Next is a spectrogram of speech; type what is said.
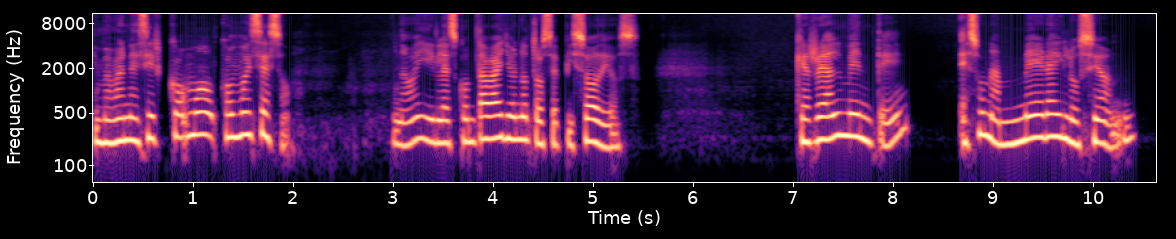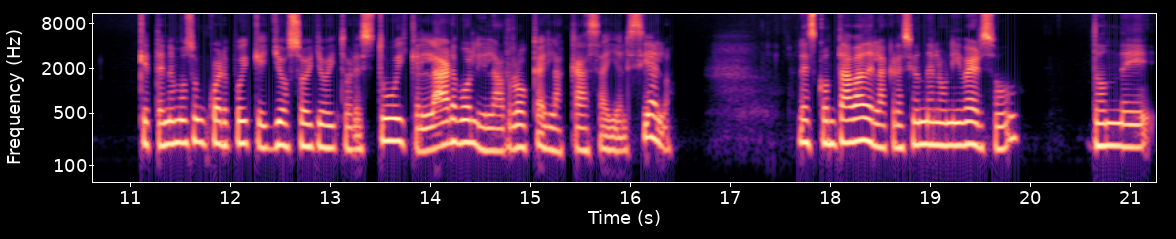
Y me van a decir, ¿cómo, cómo es eso? ¿No? Y les contaba yo en otros episodios que realmente es una mera ilusión que tenemos un cuerpo y que yo soy yo y tú eres tú y que el árbol y la roca y la casa y el cielo. Les contaba de la creación del universo, donde,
